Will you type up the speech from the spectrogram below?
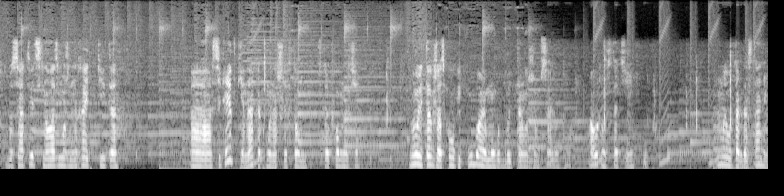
Чтобы, соответственно, возможно, находить какие-то э, секретки, да, как мы нашли в том, в той комнате. Ну или также осколки куба могут быть там же абсолютно. А вот он, кстати. Мы его так достанем.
